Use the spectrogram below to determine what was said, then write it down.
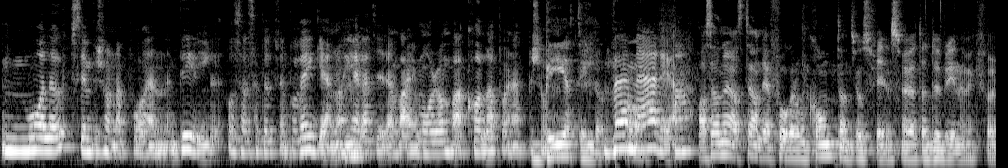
måla upp sin persona på en bild och sen sätta upp den på väggen och hela tiden varje morgon bara kolla på den här personen. Be till den. Vem Ja. är det? Ja. Ja, sen har jag ständiga frågor om content Josefin som jag vet att du brinner mycket för.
